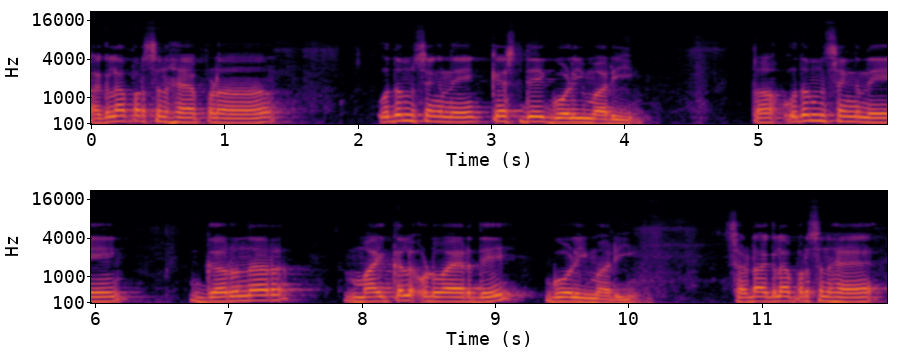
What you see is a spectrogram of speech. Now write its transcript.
ਅਗਲਾ ਪ੍ਰਸ਼ਨ ਹੈ ਆਪਣਾ ਊਧਮ ਸਿੰਘ ਨੇ ਕਿਸ ਦੇ ਗੋਲੀ ਮਾਰੀ? ਤਾਂ ਊਧਮ ਸਿੰਘ ਨੇ ਗਵਰਨਰ ਮਾਈਕਲ ਉਡਵਾਇਰ ਦੇ ਗੋਲੀ ਮਾਰੀ। ਸਾਡਾ ਅਗਲਾ ਪ੍ਰਸ਼ਨ ਹੈ,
